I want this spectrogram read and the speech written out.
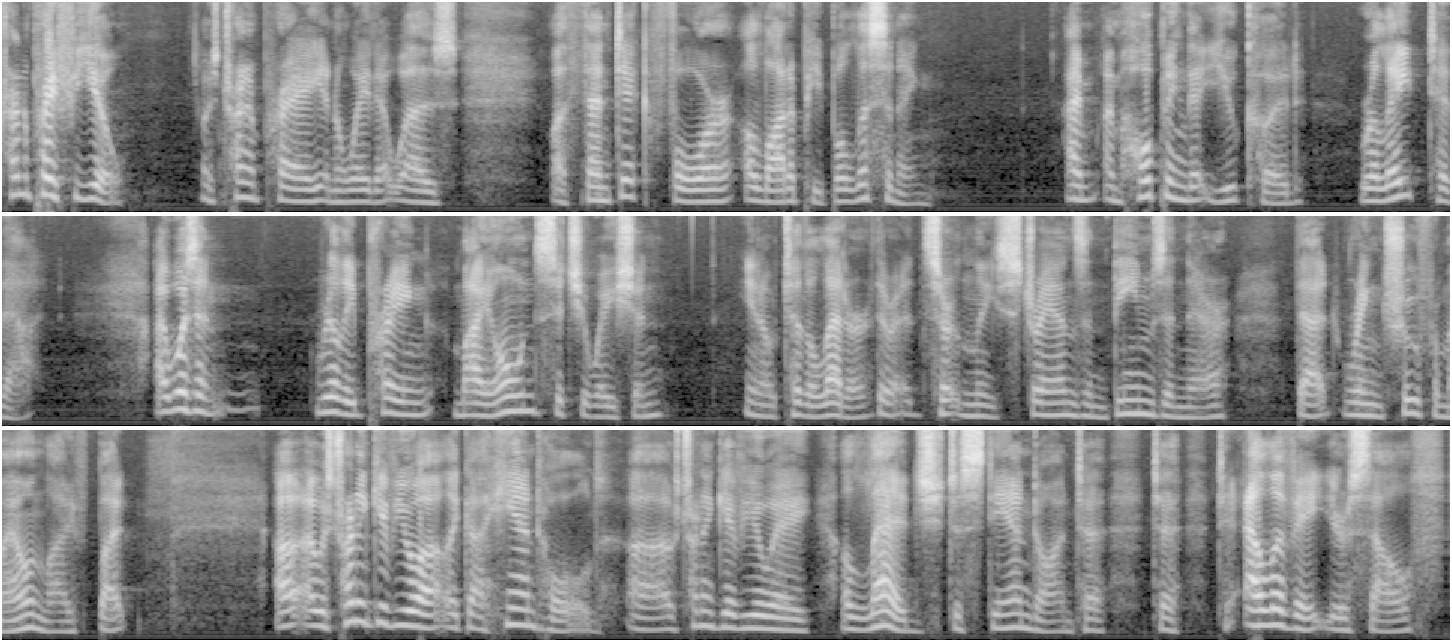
trying to pray for you. I was trying to pray in a way that was authentic for a lot of people listening. I'm, I'm hoping that you could relate to that. I wasn't really praying my own situation, you know, to the letter. There are certainly strands and themes in there that ring true for my own life, but I was trying to give you a like a handhold. Uh, I was trying to give you a, a ledge to stand on, to to to elevate yourself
